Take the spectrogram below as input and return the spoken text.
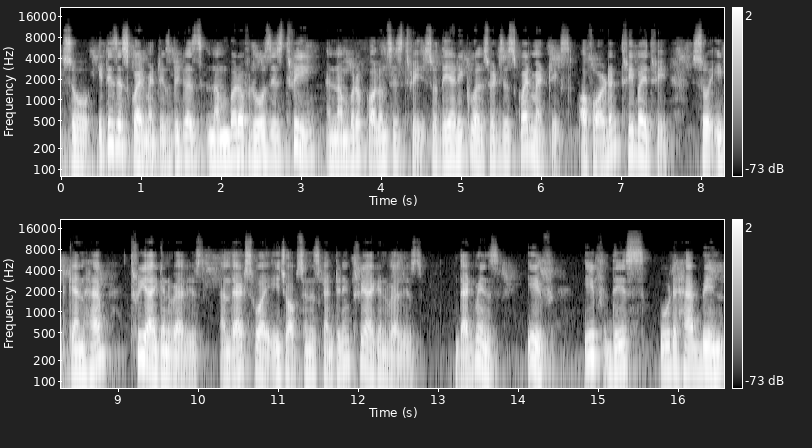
So it is a square matrix because number of rows is 3 and number of columns is 3 so they are equal. So it is a square matrix of order 3 by 3 so it can have three eigenvalues and that's why each option is containing three eigenvalues. That means if if this would have been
